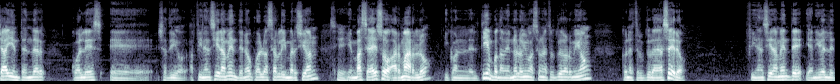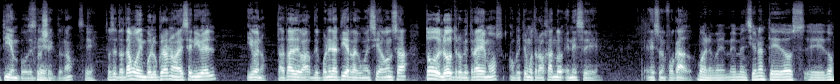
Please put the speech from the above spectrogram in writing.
allá y entender cuál es, eh, ya te digo, financieramente, ¿no? Cuál va a ser la inversión Sí. y en base a eso armarlo y con el tiempo también. No es lo mismo hacer una estructura de hormigón con una estructura de acero, financieramente y a nivel de tiempo del Sí. proyecto, ¿no? Sí. Entonces tratamos de involucrarnos a ese nivel y bueno, tratar de, de poner a tierra, como decía Gonza, todo lo otro que traemos, aunque estemos trabajando en ese en eso enfocado. Bueno, me, me mencionaste dos, eh, dos,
